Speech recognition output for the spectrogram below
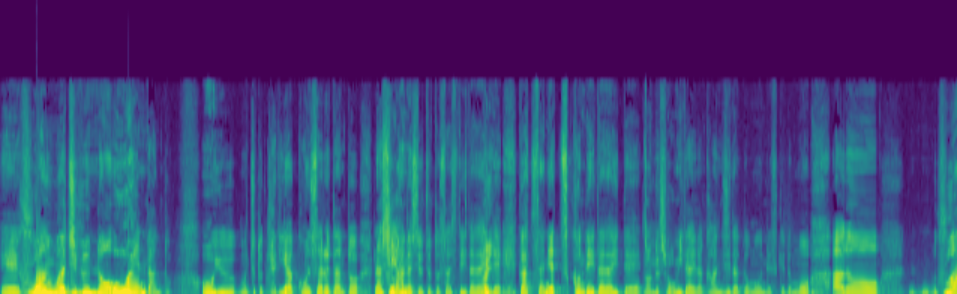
えー不安は自分の応援団というもうちょっとキャリアコンサルタントらしい話をちょっとさせていただいて、はい。ガッツさんには突っ込んでいただいて何でしょう？みたいな感じだと思うんですけどもあの不安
